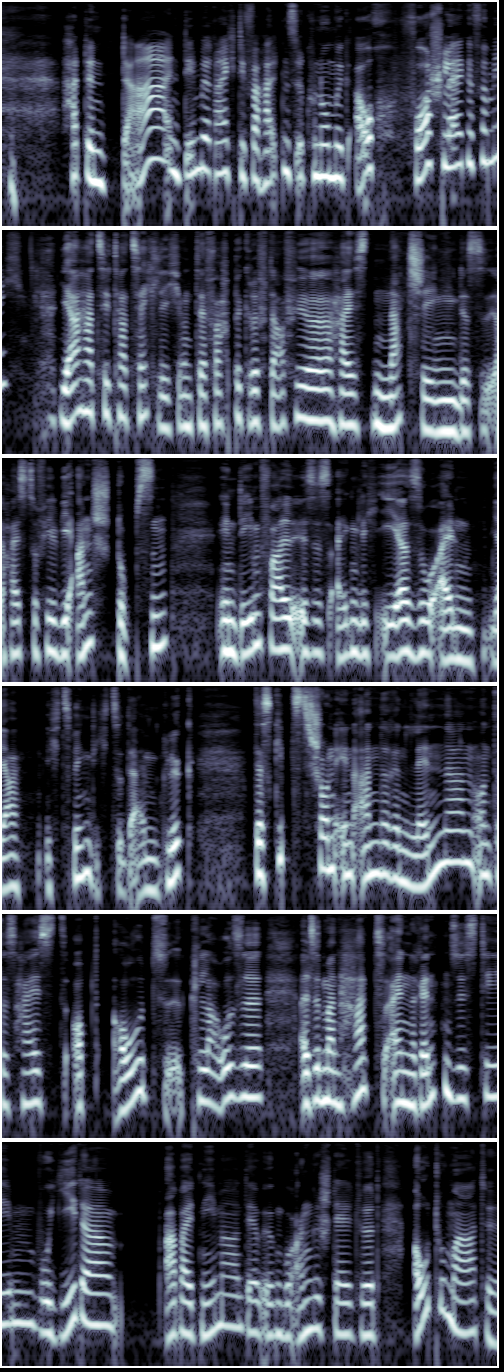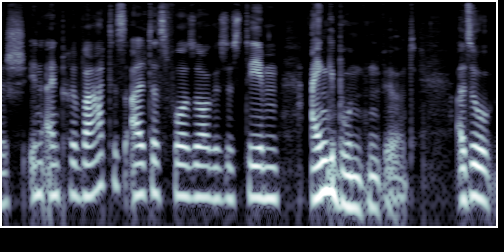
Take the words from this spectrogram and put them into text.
Hat denn da in dem Bereich die Verhaltensökonomik auch Vorschläge für mich? Ja, hat sie tatsächlich. Und der Fachbegriff dafür heißt Nudging. Das heißt so viel wie anstupsen. In dem Fall ist es eigentlich eher so ein, ja, ich zwing dich zu deinem Glück. Das gibt es schon in anderen Ländern und das heißt Opt-out-Klausel. Also man hat ein Rentensystem, wo jeder Arbeitnehmer, der irgendwo angestellt wird, automatisch in ein privates Altersvorsorgesystem eingebunden wird. Also,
